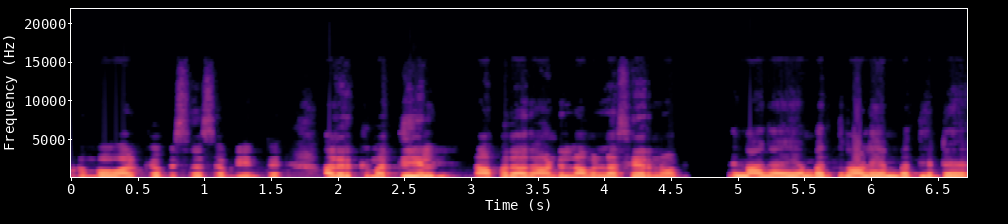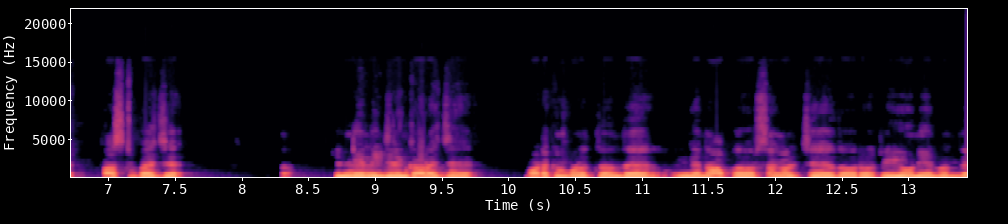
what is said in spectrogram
குடும்ப வாழ்க்கை பிஸ்னஸ் அப்படின்ட்டு. அதற்கு மத்தியில் நாற்பதாவது ஆண்டில் நாம் எல்லாம் சேரணும் அப்படி. நாங்கள் எண்பத்தி நாலு எண்பத்தி எட்டு first batch Indian engineering college வடக்கன்குளத்துலேருந்து இங்கே நாற்பது வருஷம் கழித்து இது ஒரு ரீயூனியன் வந்து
